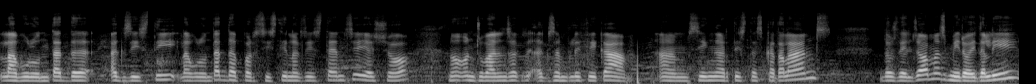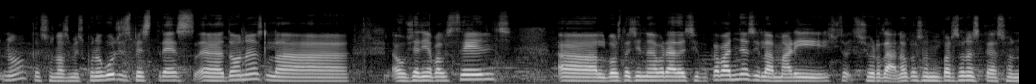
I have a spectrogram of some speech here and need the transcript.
la voluntat d'existir, la voluntat de persistir en l'existència, i això no, ens ho van exemplificar amb cinc artistes catalans, dos d'ells homes, Miró i Dalí, no? que són els més coneguts, i després tres eh, dones, la Eugènia Balcells, el Bosc de Ginebrà de Xico Cabanyes i la Mari Xordà, no? que són persones que són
